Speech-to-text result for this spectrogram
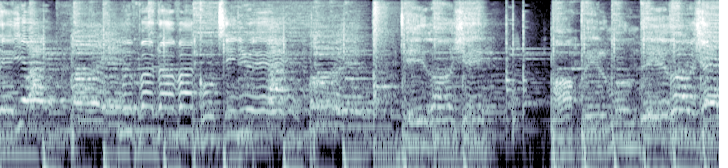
Seigneur, ne me pas d'avance, continuez à déroger, à le monde à.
